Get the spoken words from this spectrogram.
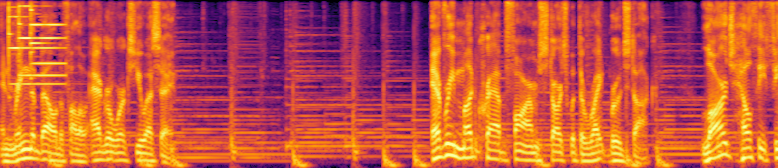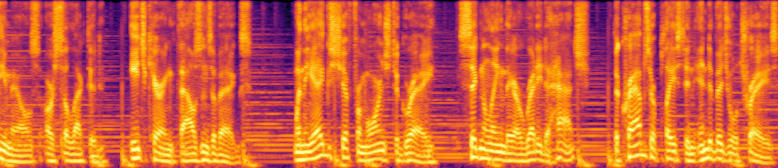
and ring the bell to follow AgroWorks USA. Every mud crab farm starts with the right broodstock. Large, healthy females are selected, each carrying thousands of eggs. When the eggs shift from orange to gray, signaling they are ready to hatch, the crabs are placed in individual trays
